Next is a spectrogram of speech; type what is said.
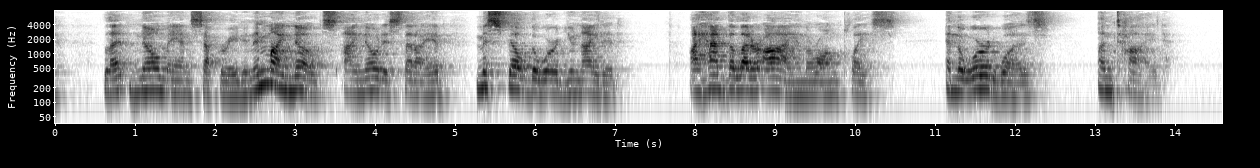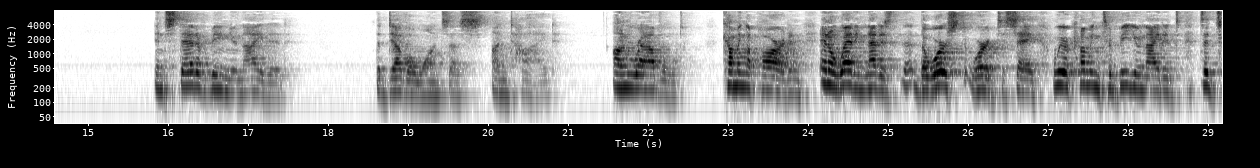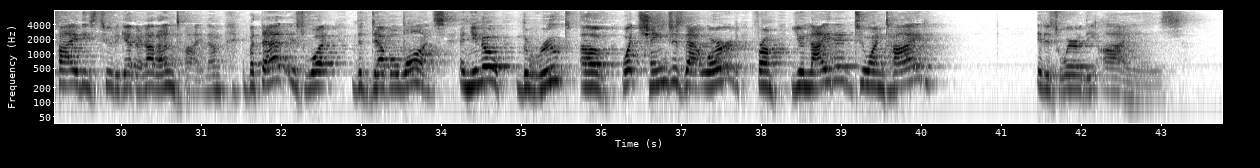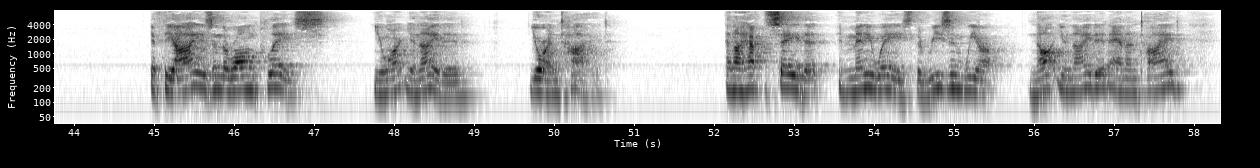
let no man separate. And in my notes, I noticed that I had misspelled the word united. I had the letter I in the wrong place. And the word was untied. Instead of being united, the devil wants us untied unraveled, coming apart. And in a wedding, that is the worst word to say. We are coming to be united, to tie these two together, not untie them. But that is what the devil wants. And you know the root of what changes that word from united to untied? It is where the I is. If the I is in the wrong place, you aren't united, you're untied. And I have to say that in many ways, the reason we are not united and untied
